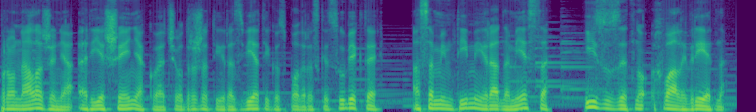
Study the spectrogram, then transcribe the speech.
pronalaženja rješenja koja će održati i razvijati gospodarske subjekte, a samim time i radna mjesta, izuzetno hvale vrijedna.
